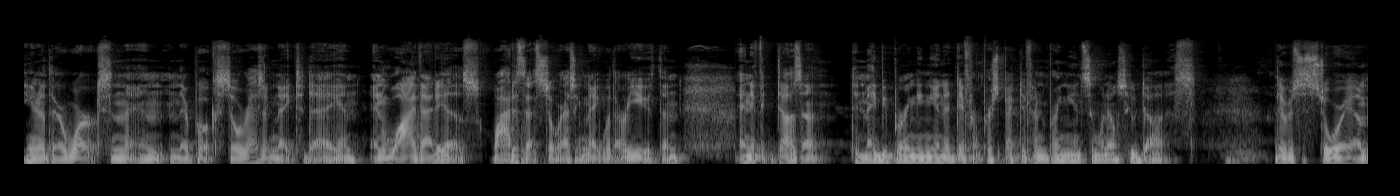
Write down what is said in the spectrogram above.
you know, their works and, and, and their books still resonate today, and and why that is. Why does that still resonate with our youth? And and if it doesn't, then maybe bringing in a different perspective and bringing in someone else who does. There was a story. I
